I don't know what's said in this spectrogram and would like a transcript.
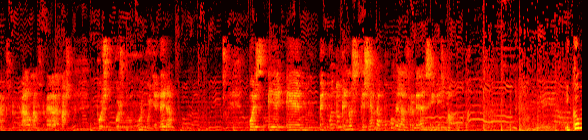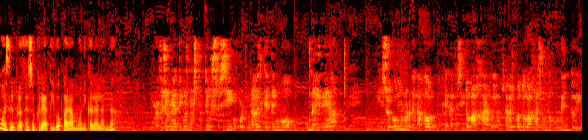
enfermedad, una enfermedad además pues, pues muy puñetera, pues eh, em, me encuentro que, no, que se habla poco de la enfermedad en sí misma. ¿Y cómo es el proceso creativo para Mónica Lalanda? El proceso creativo es bastante obsesivo, porque una vez que tengo una idea, eh, soy como un ordenador, que necesito bajarla. ¿Sabes cuando bajas un documento y,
